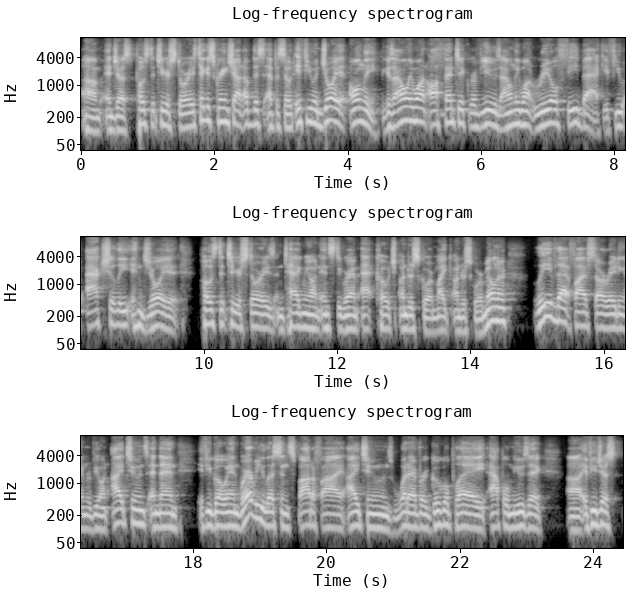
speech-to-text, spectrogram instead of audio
um, and just post it to your stories. Take a screenshot of this episode if you enjoy it, only because I only want authentic reviews. I only want real feedback. If you actually enjoy it, post it to your stories and tag me on Instagram at coach underscore Mike underscore Milner. Leave that five star rating and review on iTunes, and then if you go in wherever you listen, Spotify, iTunes, whatever, Google Play, Apple Music, uh, if you just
